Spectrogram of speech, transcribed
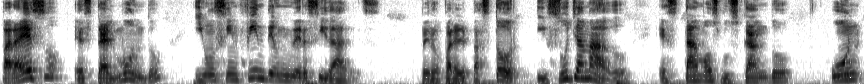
Para eso está el mundo y un sinfín de universidades. Pero para el pastor y su llamado, estamos buscando un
